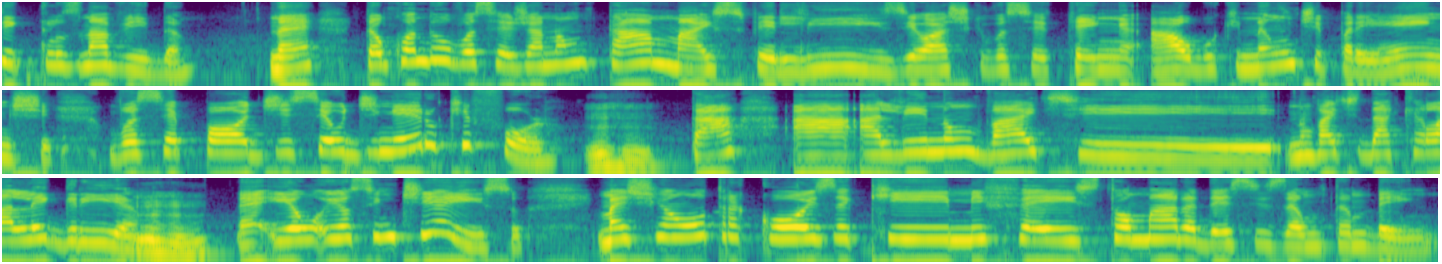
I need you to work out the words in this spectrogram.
ciclos na vida. né? Então, quando você já não está mais feliz, eu acho que você tem algo que não te preenche, você pode ser o dinheiro que for, uhum. tá? A, ali não vai te não vai te dar aquela alegria, uhum. né? E eu, eu sentia isso. Mas tinha outra coisa que me fez tomar a decisão também.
